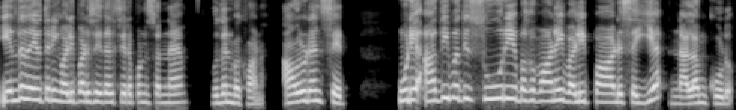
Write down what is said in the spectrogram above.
எந்த தெய்வத்தை நீங்க வழிபாடு செய்தால் சிறப்புன்னு சொன்னேன் புதன் பகவான். அவருடன் செட். உங்களுடைய அதிபதி சூரிய பகவானை வழிபாடு செய்ய நலம் கூடும்.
